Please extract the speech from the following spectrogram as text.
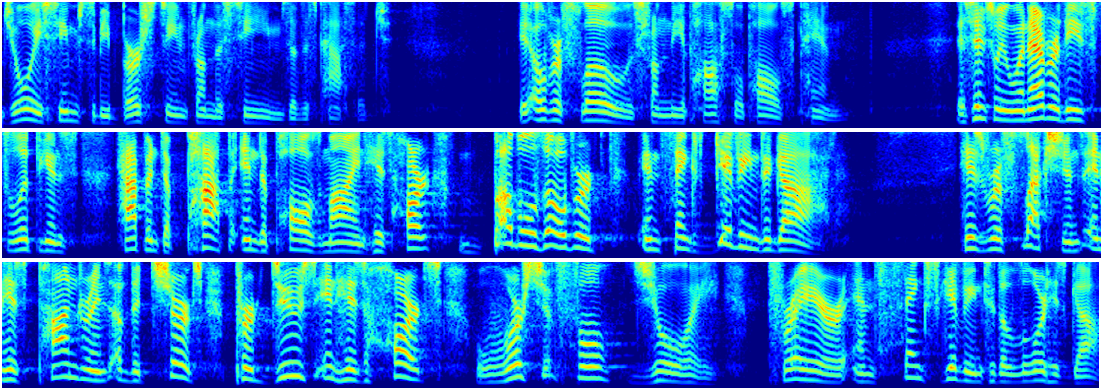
Joy seems to be bursting from the seams of this passage. It overflows from the Apostle Paul's pen. Essentially, whenever these Philippians happen to pop into Paul's mind, his heart bubbles over in thanksgiving to God. His reflections and his ponderings of the church produce in his hearts worshipful joy, prayer, and thanksgiving to the Lord his God.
